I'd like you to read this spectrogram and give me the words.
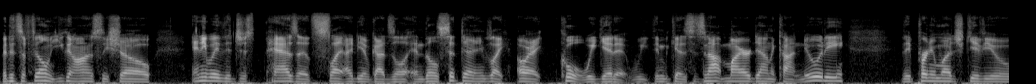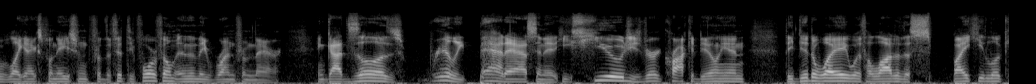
but it's a film you can honestly show anybody that just has a slight idea of Godzilla, and they'll sit there and be like, "All right, cool, we get it." We because it's not mired down in continuity. They pretty much give you like an explanation for the 54 film, and then they run from there. And Godzilla's really badass in it. He's huge. He's very crocodilian. They did away with a lot of the spiky look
